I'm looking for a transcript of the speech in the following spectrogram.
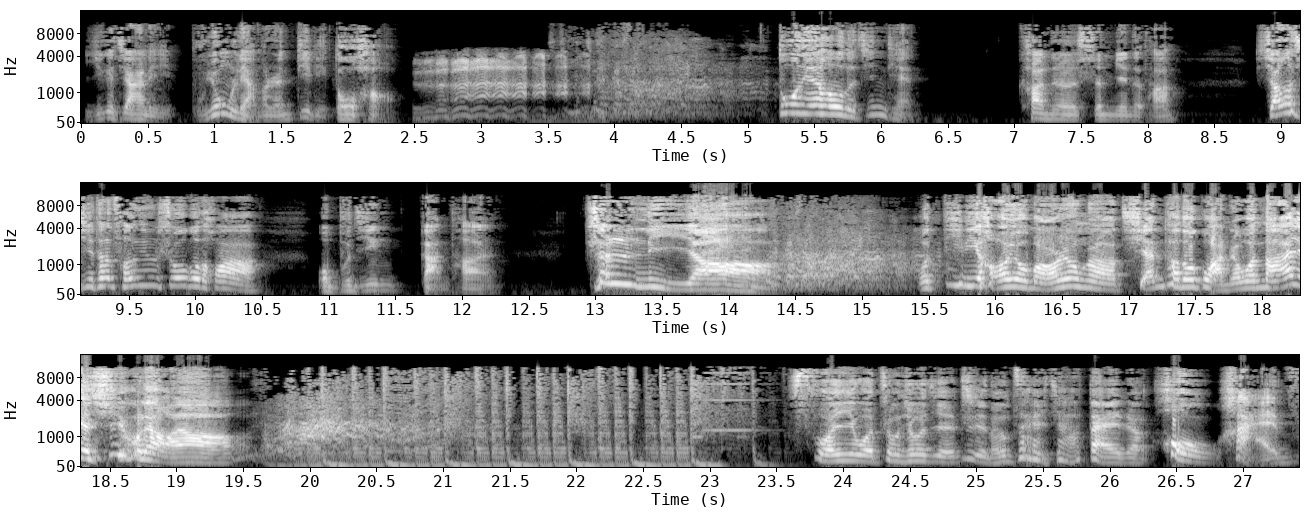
一个家里不用两个人地理都好。”多年后的今天，看着身边的他。想起他曾经说过的话，我不禁感叹：真理呀！我弟弟好有毛用啊，钱他都管着，我哪也去不了呀。所以我中秋节只能在家待着哄孩子。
